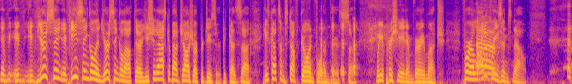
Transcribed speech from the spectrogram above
if if you're sing if he's single and you're single out there, you should ask about Josh, our producer, because uh, he's got some stuff going for him there. So we appreciate him very much for a lot of Um, reasons now.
